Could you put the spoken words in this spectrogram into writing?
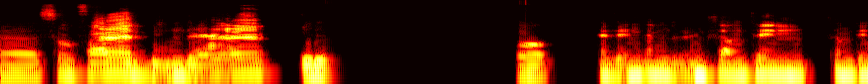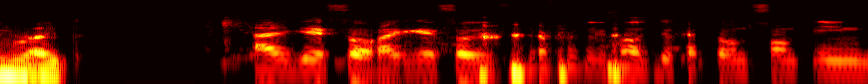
uh, so far I've been there. So I think I'm doing something something right. I guess so. I guess so. It's definitely not you have done something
